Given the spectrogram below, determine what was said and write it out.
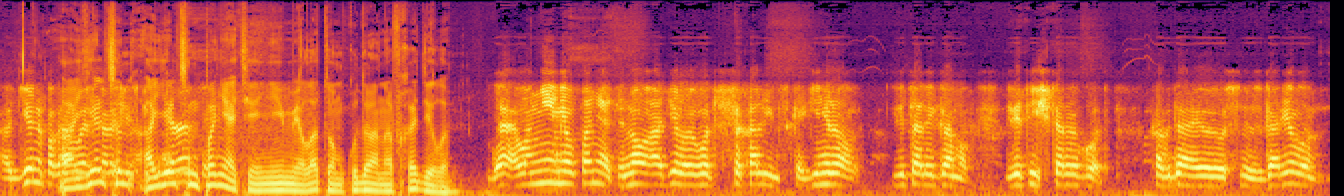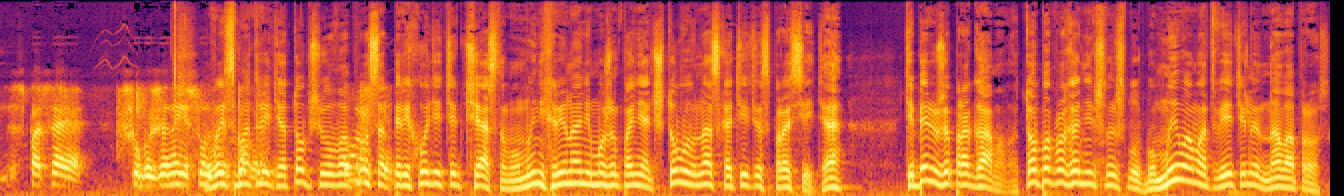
Отдельно а Ельцин, а Ельцин понятия не имел о том, куда она входила. Да, он не имел понятия. Но а дело вот Сахалинское, генерал Виталий Гамов, 2002 год, когда сгорел он, спасая шубу жены и сумку. Вы смотрите, от общего вопроса Помните? переходите к частному. Мы ни хрена не можем понять, что вы у нас хотите спросить, а? Теперь уже про Гамова, то по пограничную службу. Мы вам ответили на вопрос.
